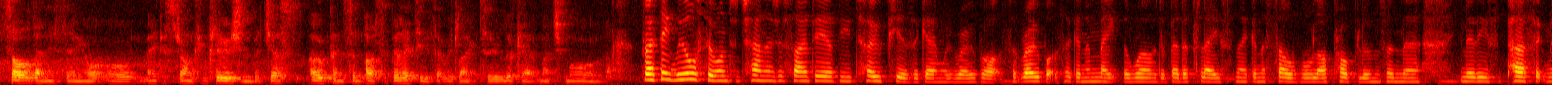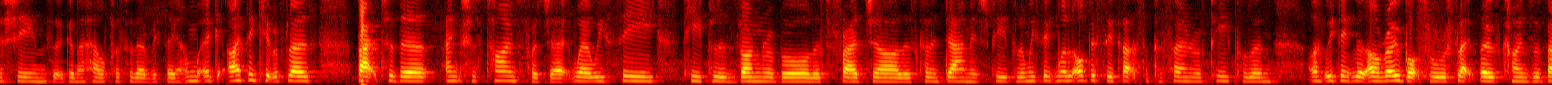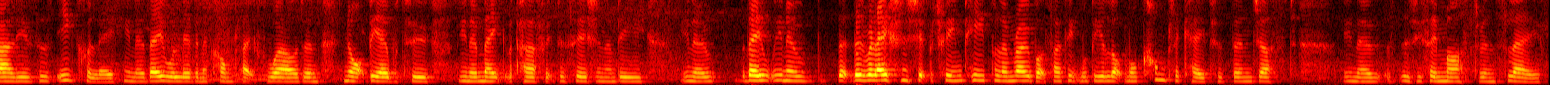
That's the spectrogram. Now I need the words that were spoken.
solve anything or, or make a strong conclusion, but just open some possibilities that we'd like to look at much more. But I think we also want to challenge this idea of utopias again with robots, that robots are going to make the world a better place and they're going to solve all our problems and they're you know, these perfect machines that are going to help us with everything. And I think it refers back to the Anxious Times project where we see people as vulnerable, as fragile, as kind of damaged people. And we think, well, obviously, if that's the persona of people and we think that our robots will reflect those kinds of values as equally. You know, they will live in a complex world and not be able to, you know, make the perfect decision and be, you know, they, you know, the, the relationship between people and robots, I think, will be a lot more complicated than just, you know, as you say, master and slave.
